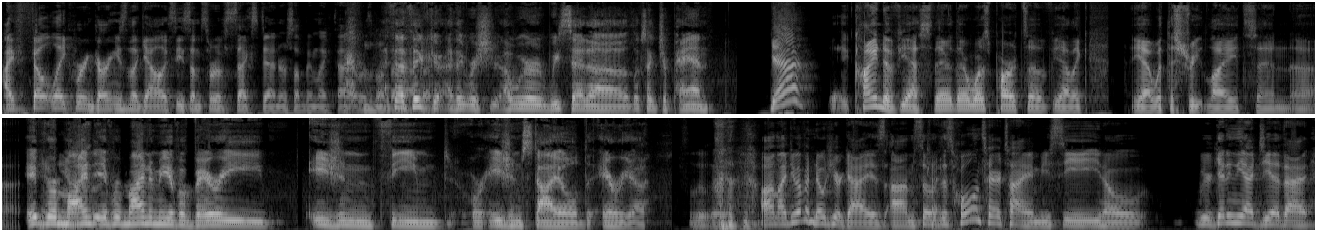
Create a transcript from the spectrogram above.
I felt like we're in Guardians of the Galaxy, some sort of sex den or something like that. I, I think I think we're we're we said uh looks like Japan. Yeah, kind of yes. There there was parts of yeah like yeah with the street lights and uh it yeah, reminded it reminded me of a very Asian themed or Asian styled area. Absolutely. um, I do have a note here, guys. Um, so okay. this whole entire time, you see, you know, we're getting the idea that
